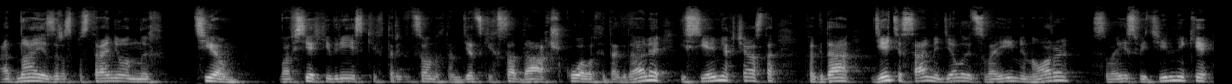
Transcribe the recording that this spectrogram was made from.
одна из распространенных тем во всех еврейских традиционных там, детских садах, школах и так далее, и семьях часто, когда дети сами делают свои миноры, свои светильники,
